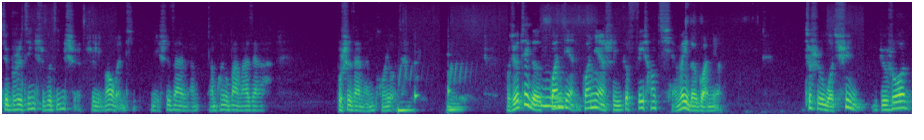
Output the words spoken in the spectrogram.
这不是矜持不矜持，是礼貌问题。你是在男男朋友爸妈家，不是在男朋友家。嗯，我觉得这个观念观念是一个非常前卫的观念。就是我去，比如说，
